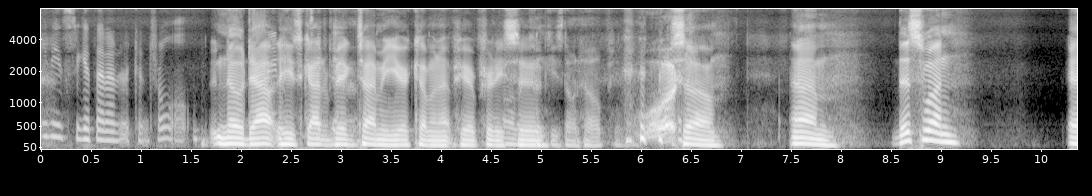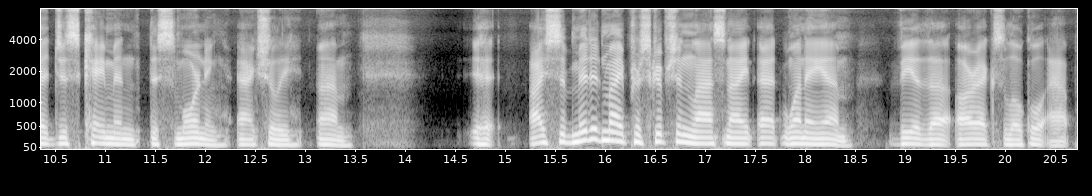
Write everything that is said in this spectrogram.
He needs to get that under control. No doubt he's got a big time of year coming up here pretty All soon. cookies don't help. you know. So, um, this one uh, just came in this morning, actually. Um, it, I submitted my prescription last night at 1 a.m. via the RX Local app.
